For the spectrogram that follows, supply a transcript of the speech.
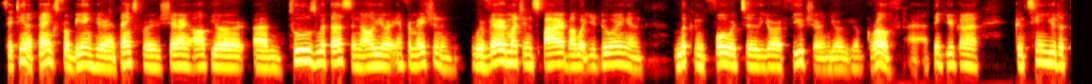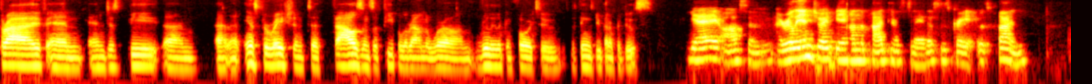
Say, Tina, thanks for being here and thanks for sharing all of your um, tools with us and all your information. And we're very much inspired by what you're doing and looking forward to your future and your, your growth. I think you're going to continue to thrive and, and just be um, an inspiration to thousands of people around the world. I'm really looking forward to the things you're going to produce. Yay, awesome. I really enjoyed being on the podcast today. This is great. It was fun.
